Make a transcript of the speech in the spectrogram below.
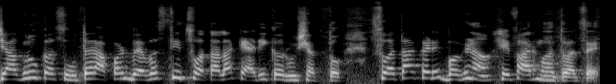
जागरूक असू तर आपण व्यवस्थित स्वतःला कॅरी करू शकतो. स्वतःकडे बघणं हे फार महत्वाचं आहे.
